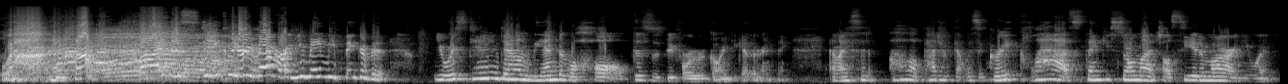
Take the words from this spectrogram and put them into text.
Well, I distinctly remember, and you made me think of it. You were standing down at the end of a hall. This was before we were going together or anything. And I said, Oh, Patrick, that was a great class. Thank you so much. I'll see you tomorrow. And you went,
